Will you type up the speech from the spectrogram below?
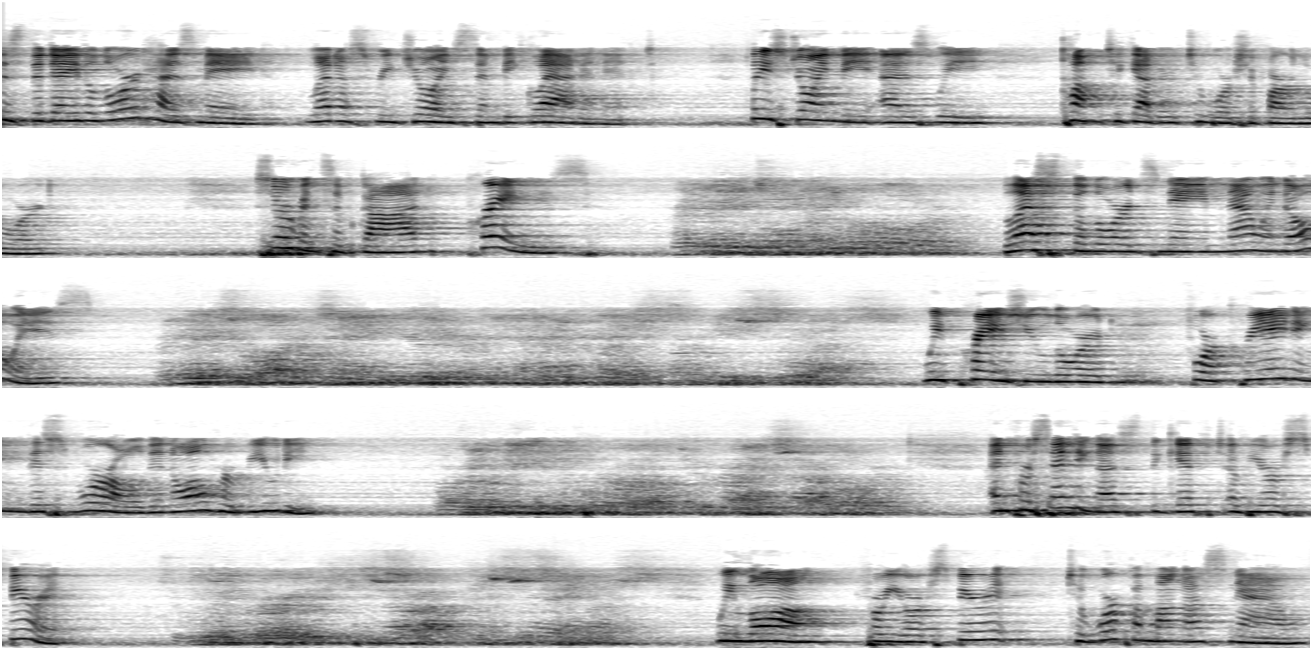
Is the day the Lord has made. Let us rejoice and be glad in it. Please join me as we come together to worship our Lord. Servants of God, praise. Praise Lord. Bless the Lord's name now and always. Praise the Lord's name here every place from east to west. We praise you, Lord, for creating this world in all her beauty. For redeeming the world through Christ our Lord. And for sending us the gift of your Spirit. To encourage, instruct, and sustain us. We long for your Spirit to work among us now.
